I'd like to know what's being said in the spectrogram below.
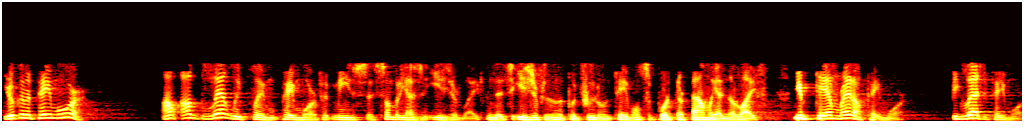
You're going to pay more. I'll, I'll gladly pay, pay more if it means that somebody has an easier life and it's easier for them to put food on the table and support their family and their life. You're damn right I'll pay more. Be glad to pay more.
